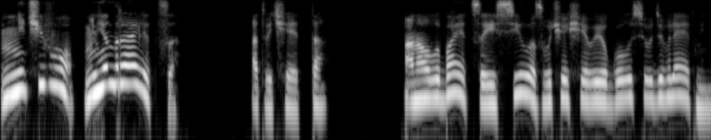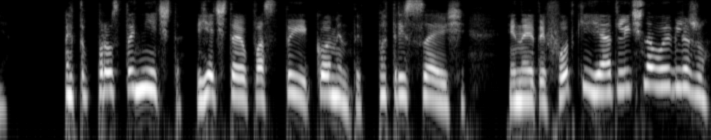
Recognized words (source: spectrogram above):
«Ничего, мне нравится», — отвечает та. Она улыбается, и сила, звучащая в ее голосе, удивляет меня. «Это просто нечто. Я читаю посты и комменты. Потрясающе. И на этой фотке я отлично выгляжу».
